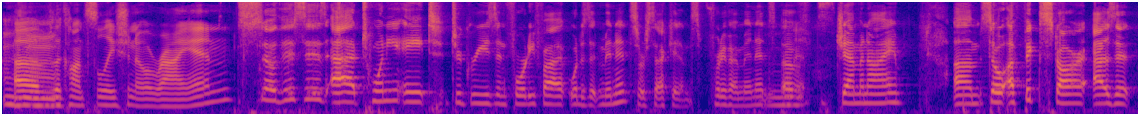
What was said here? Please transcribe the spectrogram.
of the constellation Orion. so this is at 28 degrees and 45. What is it? Minutes or seconds? 45 minutes, of Gemini. Um, so a fixed star, as it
